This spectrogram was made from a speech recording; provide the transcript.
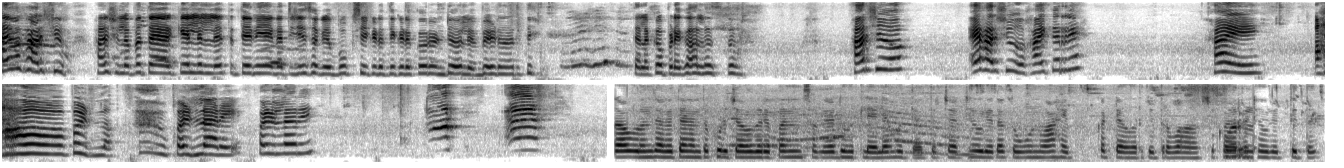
काय बघ हर्षू. हर्षूला पण तयार केलेले तर त्याने आहे ना तिचे सगळे बुक्स इकडे तिकडे करून ठेवले बेडवरती. त्याला कपडे घालच तर हर्षू! ए हर्षू हाय कर रे. हाय. आ पडला. पडला रे पडला रे. आवरून झालं त्यानंतर खुर्च्या वगैरे पण सगळ्या धुतलेल्या होत्या. त्याच्या ठेवले त्याचं ऊन आहे कट्ट्यावरती तर वा सुकायला ठेवलेत तिथंच.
